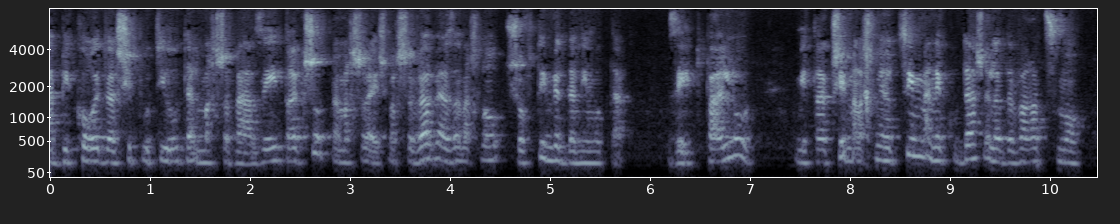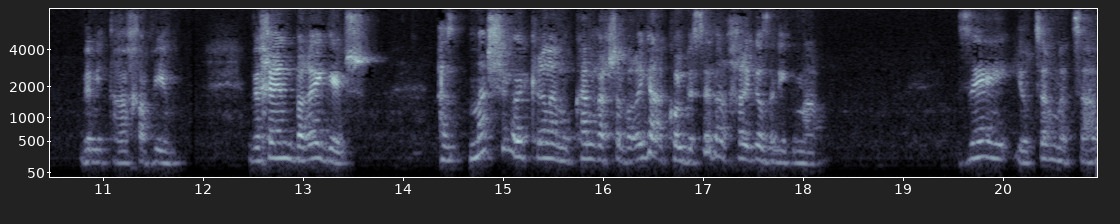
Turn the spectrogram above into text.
הביקורת והשיפוטיות על מחשבה, זה התרגשות מהמחשבה, יש מחשבה ואז אנחנו שופטים ודנים אותה. זה התפעלות, מתרגשים, אנחנו יוצאים מהנקודה של הדבר עצמו ומתרחבים. וכן ברגש, אז מה שלא יקרה לנו כאן ועכשיו, הרגע הכל בסדר, אחרי רגע זה נגמר. זה יוצר מצב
